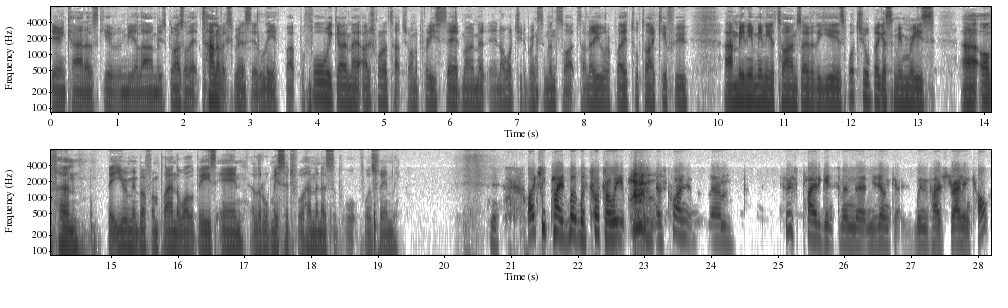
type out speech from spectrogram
Darren Carter's, Keven Mealamu's, guys like that. Ton of experience there left. But before we go, mate, I just want to touch on a pretty sad moment, and I want you to bring some insights. I know you would have played Toutai Kefu uh, many, many a times over the years. What's your biggest memories uh, of him that you remember from playing the Wallabies, and a little message for him and his support for his family? Yeah. I actually played with, with Toto. We, it was quite um, first played against him in the New Zealand when we played Australian Colts,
